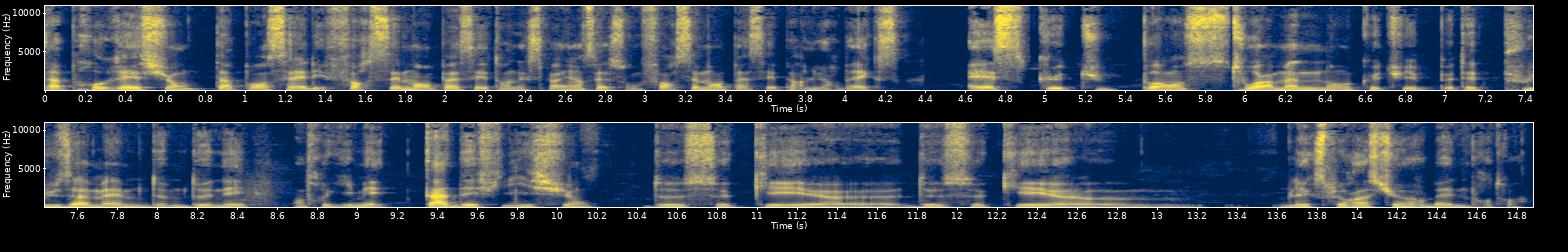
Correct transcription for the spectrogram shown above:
Ta progression, ta pensée, elle est forcément passée, ton expérience, elles sont forcément passées par l'urbex. Est-ce que tu penses, toi maintenant, que tu es peut-être plus à même de me donner, entre guillemets, ta définition de ce qu'est euh, euh, l'exploration urbaine pour toi?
